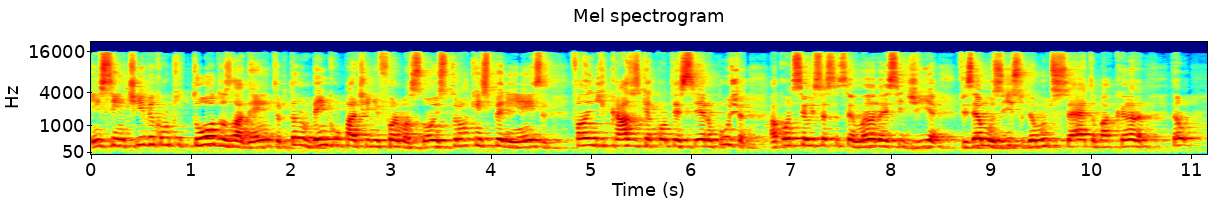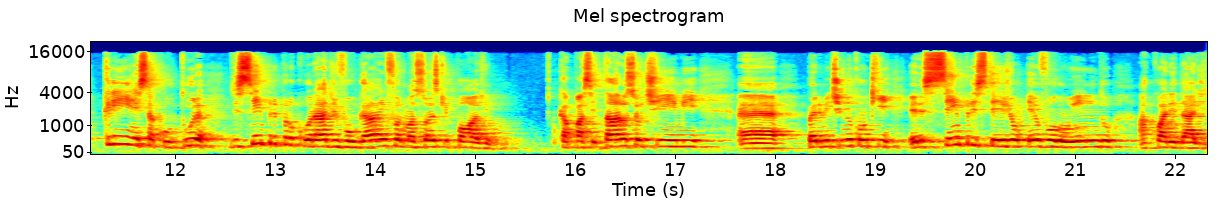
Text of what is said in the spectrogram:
Incentive com que todos lá dentro também compartilhem informações, troquem experiências, falem de casos que aconteceram. Puxa, aconteceu isso essa semana, esse dia, fizemos isso, deu muito certo, bacana. Então, criem essa cultura de sempre procurar divulgar informações que podem capacitar o seu time, é, permitindo com que eles sempre estejam evoluindo a qualidade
